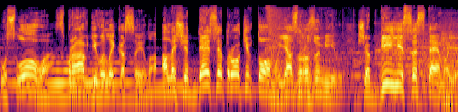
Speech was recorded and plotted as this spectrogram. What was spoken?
У слова справді велика сила. Але ще 10 років тому я зрозумів, що бій із системою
